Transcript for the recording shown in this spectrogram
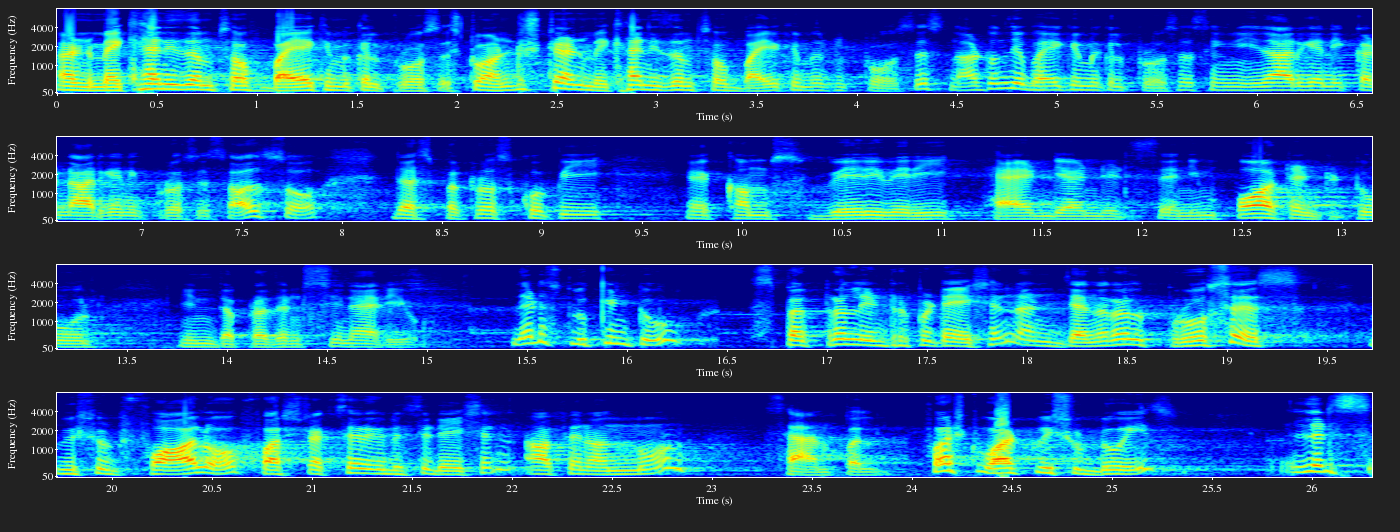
and mechanisms of biochemical process. To understand mechanisms of biochemical process not only biochemical process in inorganic and organic process also the spectroscopy uh, comes very very handy and it is an important tool in the present scenario. Let us look into spectral interpretation and general process we should follow for structure elucidation of an unknown sample. First what we should do is let us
